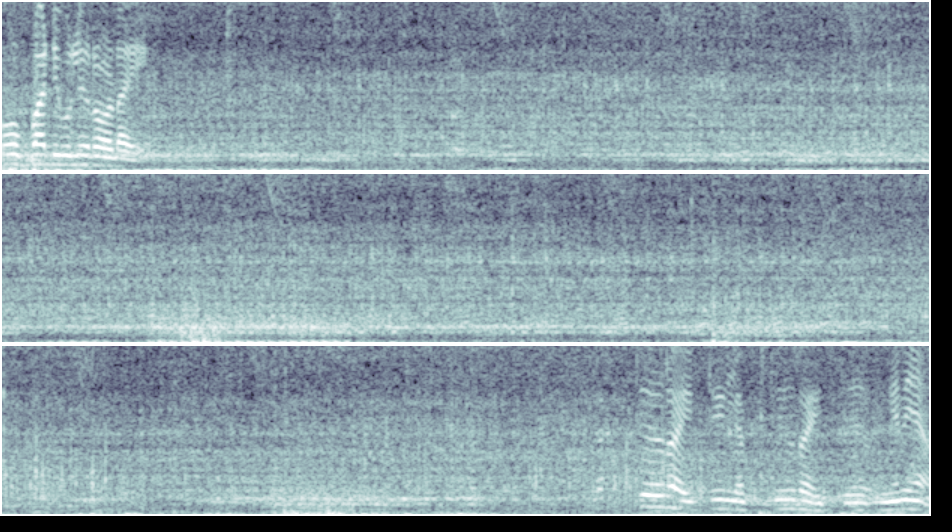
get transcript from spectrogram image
ഓ അടിപൊളി റോഡായി. റൈറ്റ് ലെഫ്റ്റ് റൈറ്റ് എങ്ങനെയാ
